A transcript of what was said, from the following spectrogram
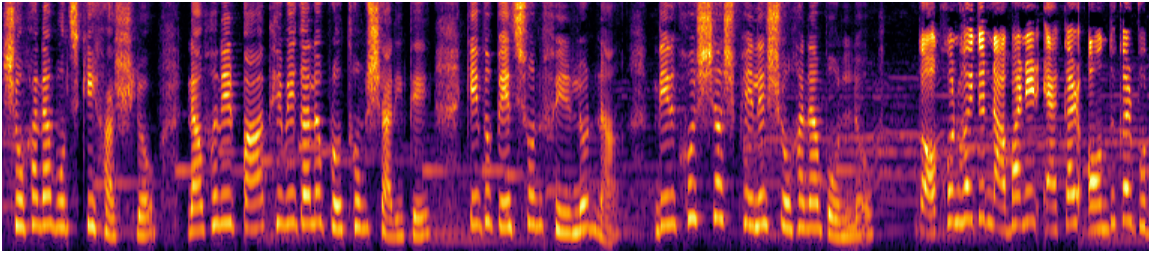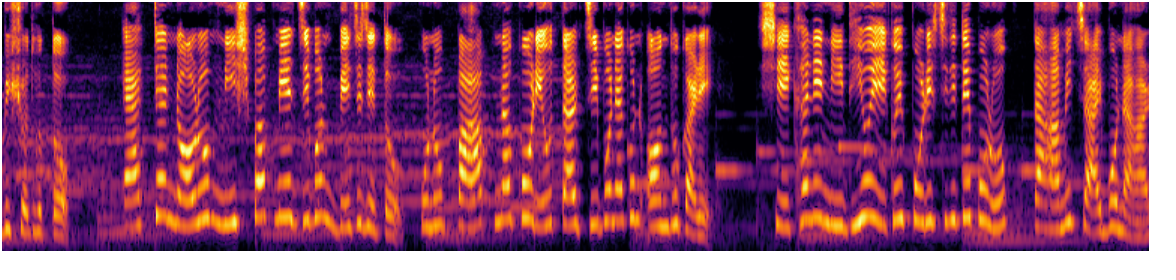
সোহানা মুচকি হাসল। নাভানের পা থেমে গেল প্রথম সারিতে কিন্তু পেছন ফিরল না। দীর্ঘশ্বাস ফেলে সোহানা বলল তখন হয়তো নাভানের একার অন্ধকার ভবিষ্যৎ হতো। একটা নরম নিষ্পাপ মেয়ের জীবন বেঁচে যেত। কোনো পাপ না করেও তার জীবন এখন অন্ধকারে। সেখানে নিধিও একই পরিস্থিতিতে পড়ুক তা আমি চাইব না আর।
